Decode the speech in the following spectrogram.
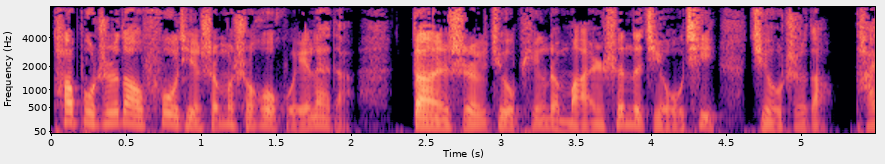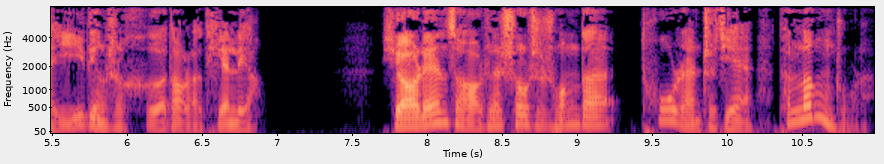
他不知道父亲什么时候回来的，但是就凭着满身的酒气，就知道他一定是喝到了天亮。小莲早晨收拾床单，突然之间，他愣住了，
